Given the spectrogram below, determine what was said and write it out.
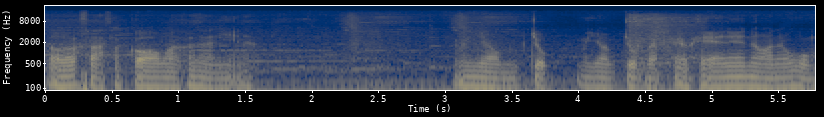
เรารักษาสกอร์มาขนาดนี้นะไม่ยอมจบไม่ยอมจบแบบแพ้แน่นอนนะผม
